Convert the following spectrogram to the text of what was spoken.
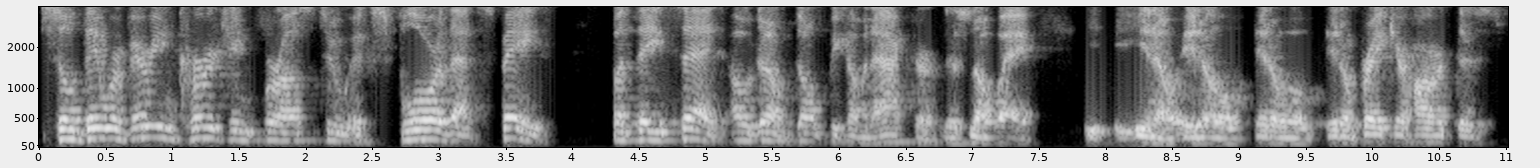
so they were very encouraging for us to explore that space. but they said, "Oh, don't don't become an actor. There's no way. You, you know, it'll it'll it'll break your heart. There's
